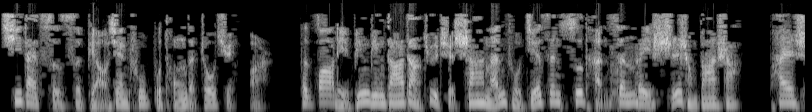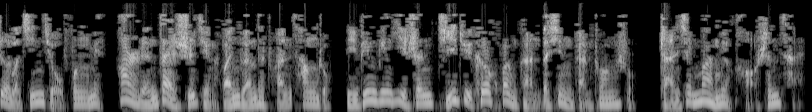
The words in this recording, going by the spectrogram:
期待此次表现出不同的周迅。二，李冰冰搭档巨齿鲨男主杰森斯坦森为时尚芭莎拍摄了金九封面，二人在实景还原的船舱中，李冰冰一身极具科幻感的性感装束。展现曼妙好身材，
